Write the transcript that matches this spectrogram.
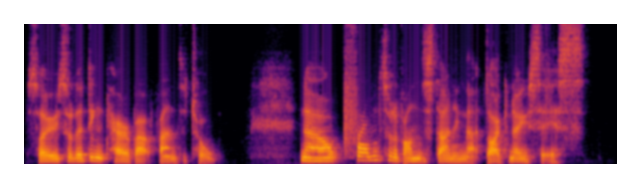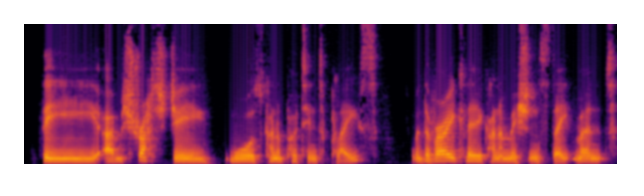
So, sort of didn't care about fans at all. Now, from sort of understanding that diagnosis, the um, strategy was kind of put into place with a very clear kind of mission statement,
